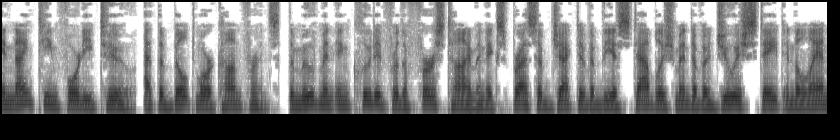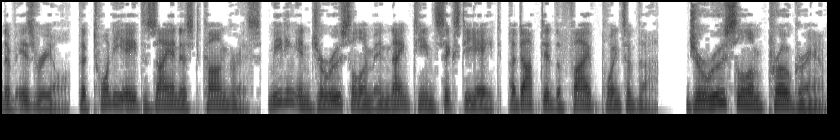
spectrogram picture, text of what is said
In 1942, at the Biltmore Conference, the movement included for the first time an express objective of the establishment of a Jewish state in the Land of Israel. The 28th Zionist Congress, meeting in Jerusalem in 1968, adopted the five points of the Jerusalem Program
